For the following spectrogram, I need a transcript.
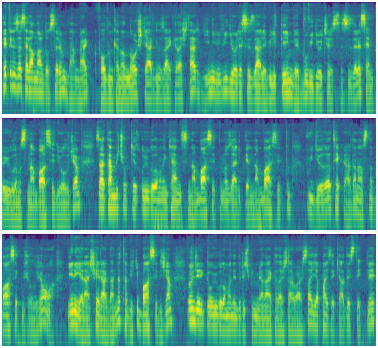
Hepinize selamlar dostlarım. Ben Berk. Folding kanalına hoş geldiniz arkadaşlar. Yeni bir video ile sizlerle birlikteyim ve bu video içerisinde sizlere Sempay uygulamasından bahsediyor olacağım. Zaten birçok kez uygulamanın kendisinden bahsettim, özelliklerinden bahsettim. Bu videoda da tekrardan aslında bahsetmiş olacağım ama yeni gelen şeylerden de tabii ki bahsedeceğim. Öncelikle uygulama nedir hiç bilmeyen arkadaşlar varsa yapay zeka destekli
